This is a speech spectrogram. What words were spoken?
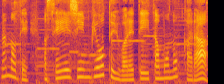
なので、まあ、成人病と言われていたものから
